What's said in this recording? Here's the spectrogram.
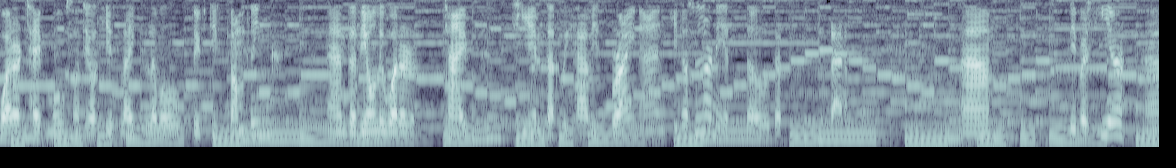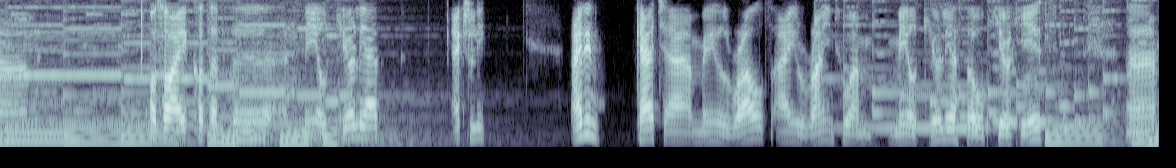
water type moves until he's like level 50 something, and the only water type TM that we have is Brine, and he doesn't learn it, so that's sad. Uh, here. Um, also, I caught the male Kirlia, actually. I didn't catch a male Ralts, I run into a male Kirlia, so here he is. Uh,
